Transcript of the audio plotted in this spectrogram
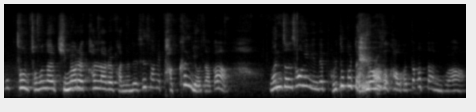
어, 저, 저번 날 김열의 칼날을 봤는데 세상에 다 큰 여자가 완전 성인인데 벌떡벌떡 일어나서 가 왔다 갔다 하는 거야.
